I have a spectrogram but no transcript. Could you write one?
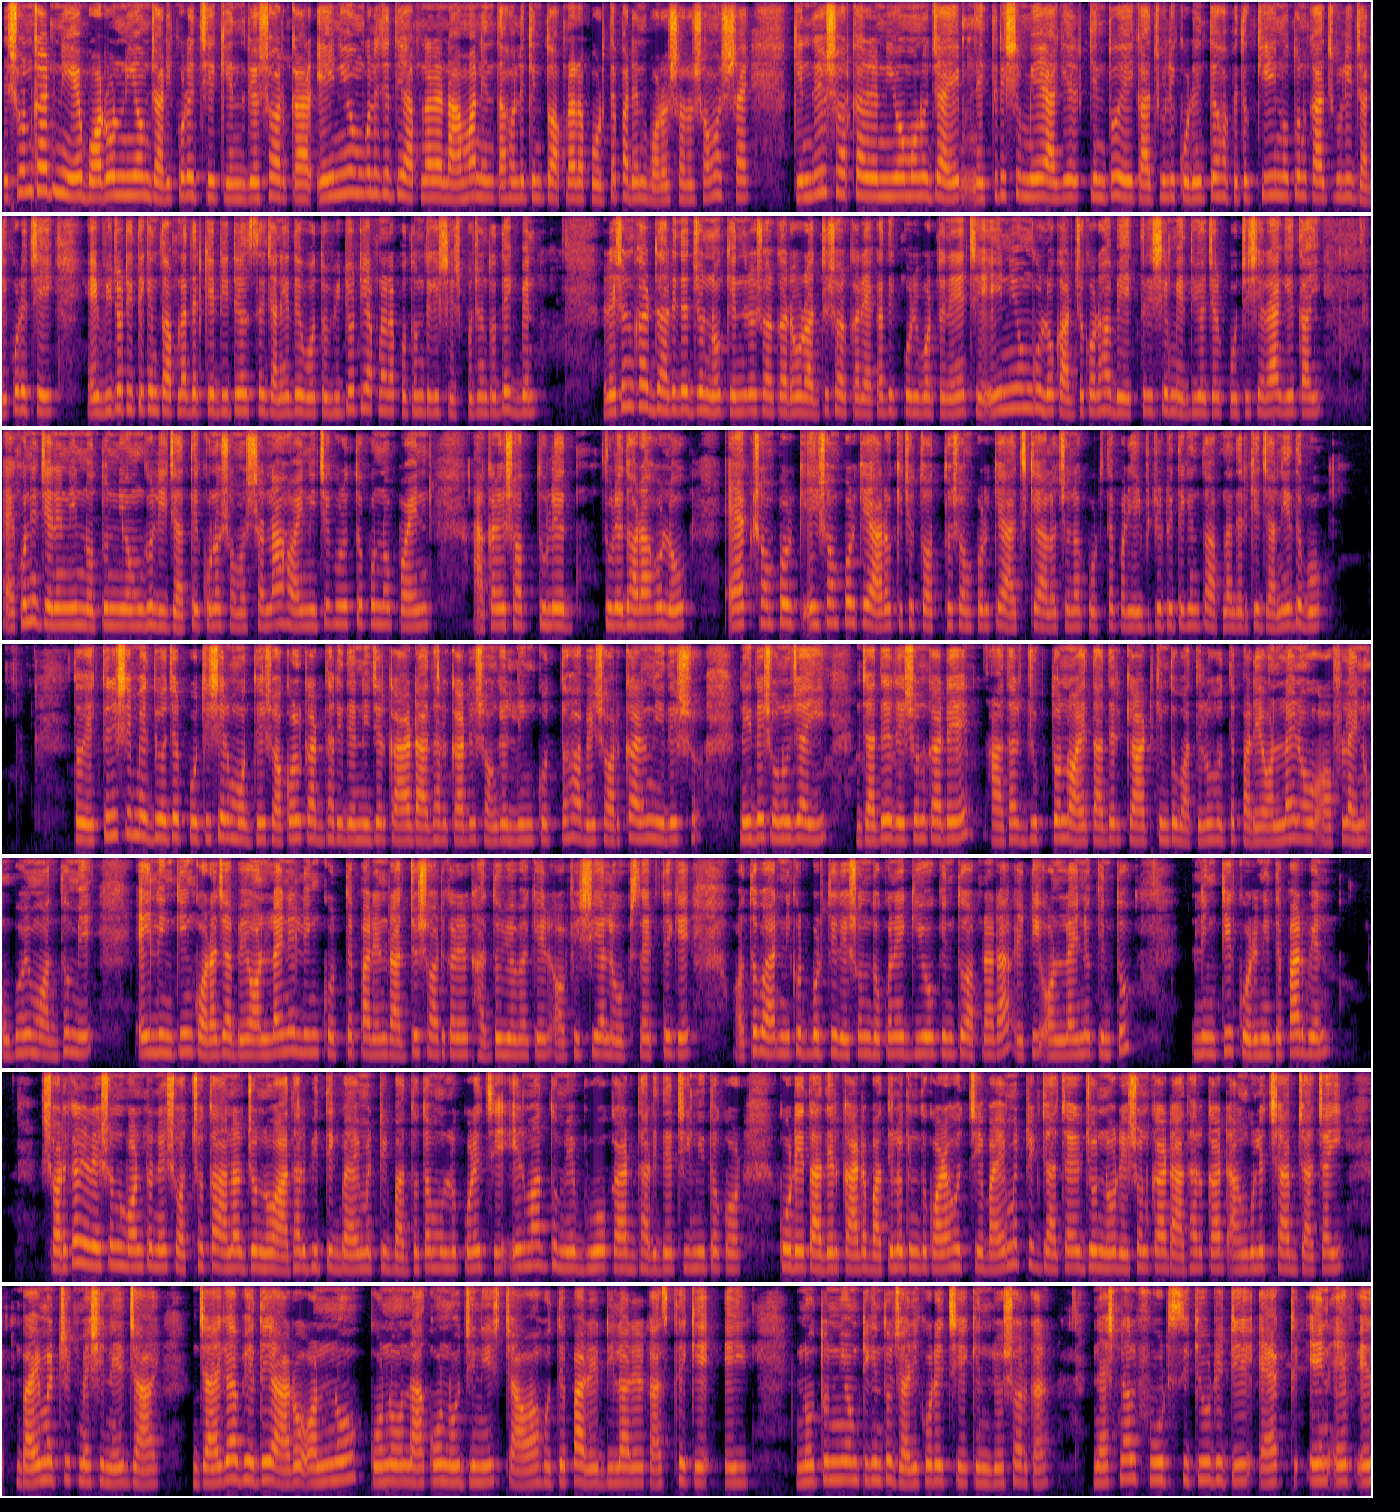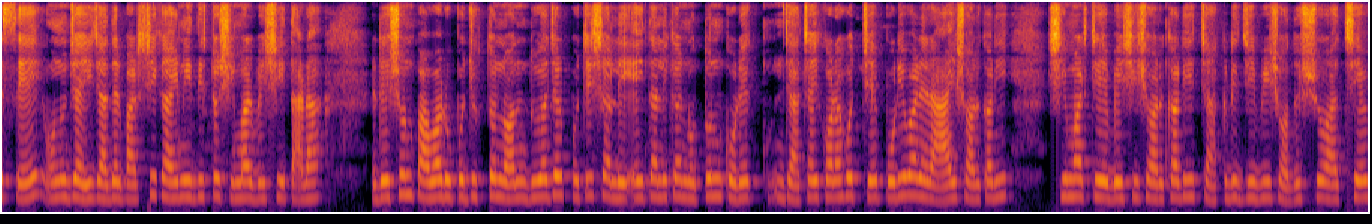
Ration card নিয়ে বড় নিয়ম জারি করেছে কেন্দ্রীয় সরকার। এই নিয়মগুলি যদি আপনারা না মানেন, তাহলে কিন্তু আপনারা পড়তে পারেন বড়সড় সমস্যায়। কেন্দ্রীয় সরকারের নিয়ম অনুযায়ী একত্রিশে মে আগে কিন্তু এই কাজগুলি করে নিতে হবে। তো কী নতুন কাজগুলি জারি করেছে এই- ভিডিওটিতে কিন্তু আপনাদেরকে ডিটেলসে জানিয়ে দেবো। তো ভিডিওটি আপনারা প্রথম থেকে শেষ পর্যন্ত দেখবেন। রেশন কার্ডধারীদের জন্য কেন্দ্রীয় সরকার ও রাজ্য সরকার একাধিক পরিবর্তন এনেছে। এই নিয়মগুলো কার্যকর হবে একত্রিশে মে দুই হাজার পঁচিশের আগে। তাই এখনই জেনে নিন নতুন নিয়মগুলি যাতে কোনো সমস্যা না হয়। নিচে গুরুত্বপূর্ণ পয়েন্ট আকারে সব তুলে তুলে ধরা হলো। এক সম্পর্কে, এই সম্পর্কে আরও কিছু তথ্য সম্পর্কে আজকে আলোচনা করতে পারি। এই ভিডিওটিতে কিন্তু আপনাদেরকে জানিয়ে দেবো তো একত্রিশে মে দু হাজার পঁচিশের মধ্যে সকল কার্ডধারীদের নিজের কার্ড, আধার কার্ডের সঙ্গে লিঙ্ক করতে হবে। সরকার নির্দেশ নির্দেশ অনুযায়ী যাদের রেশন কার্ডে আধার যুক্ত নয়, তাদের কার্ড কিন্তু বাতিলও হতে পারে। অনলাইন ও অফলাইন উভয় মাধ্যমে এই লিঙ্কিং করা যাবে। অনলাইনে লিঙ্ক করতে পারেন রাজ্য সরকারের খাদ্য বিভাগের অফিসিয়াল ওয়েবসাইট থেকে অথবা নিকটবর্তী রেশন দোকানে গিয়েও কিন্তু আপনারা এটি অনলাইনেও কিন্তু লিঙ্কটি করে নিতে পারবেন। সরকারি রেশন বন্টনে স্বচ্ছতা আনার জন্য আধার ভিত্তিক বায়োমেট্রিক বাধ্যতামূলক করেছে। এর মাধ্যমে ভুয়ো কার্ডধারীদের চিহ্নিত করে তাদের কার্ড বাতিলও কিন্তু করা হচ্ছে। বায়োমেট্রিক যাচাইয়ের জন্য রেশন কার্ড, আধার কার্ড, আঙ্গুলের ছাপ যাচাই, বায়োমেট্রিক মেশিনে যায়। জায়গা ভেদে আরও অন্য কোনো না কোনো জিনিস চাওয়া হতে পারে। ডিলারের কাছ থেকে এই নতুন নিয়মটি কিন্তু জারি করেছে কেন্দ্রীয় সরকার। National food security act, NFSA অনুযায়ী যাদের বার্ষিক আয় নির্দিষ্ট সীমার বেশি, তারা রেশন পাওয়ার উপযুক্ত নন। দু হাজার পঁচিশ সালে এই তালিকা নতুন করে যাচাই করা হচ্ছে। পরিবারের আয় সরকারি সীমার চেয়ে বেশি। সরকারি চাকরিজীবী সদস্য আছে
